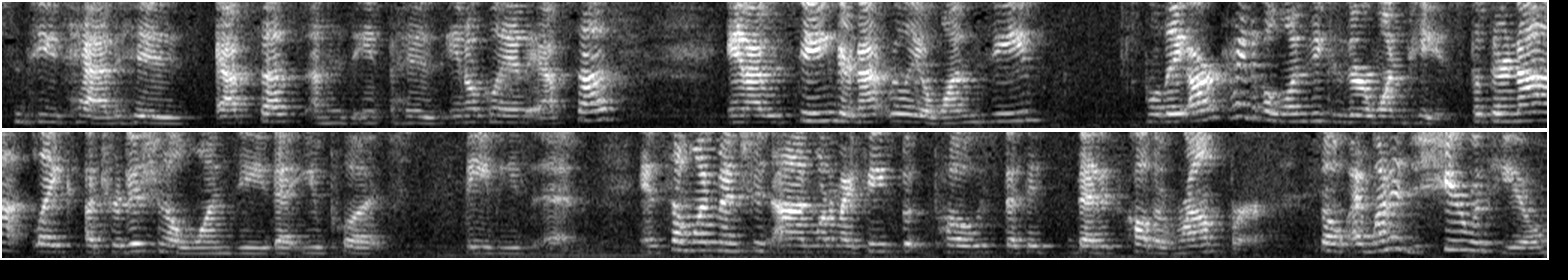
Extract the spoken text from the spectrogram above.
since he's had his abscess on his, his anal gland abscess. And I was seeing they're not really a onesie. Well, they are kind of a onesie because they're one piece, but they're not like a traditional onesie that you put babies in. And someone mentioned on one of my Facebook posts that they, that it's called a romper. So I wanted to share with you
